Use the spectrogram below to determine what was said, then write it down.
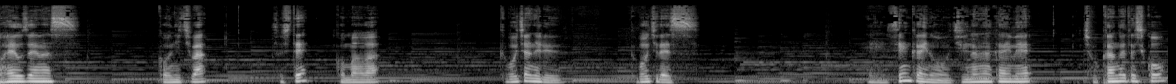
おはようございます。こんにちは。そして、こんばんは。久保チャンネル、久保内です。えー、前回の17回目、直感型思考？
